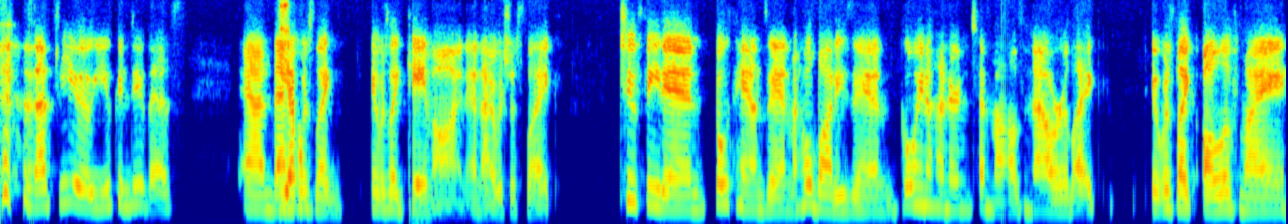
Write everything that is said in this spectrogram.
that's you. You can do this. And then it was like it was like game on and I was just like two feet in, both hands in, my whole body's in, going 110 miles an hour like it was like all of my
